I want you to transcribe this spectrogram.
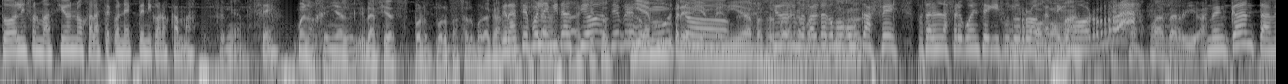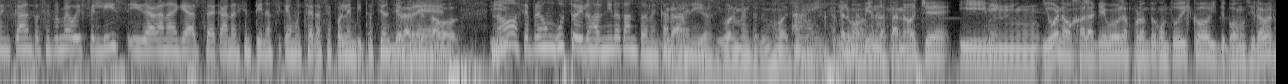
toda la información, ojalá se conecten y conozcan más. Genial. Sí. Bueno, genial. Gracias por, por pasar por acá. Gracias por la. Sabes invitación. que sos Siempre, es un gusto. bienvenida a pasar Siento por que acá me por falta como un café para estar en la frecuencia aquí poco Así más. como. ¡ra! Más arriba. Me encanta, me encanta. Siempre me voy feliz y da ganas de quedarse acá en Argentina. Así que muchas gracias por la invitación. Siempre, Gracias a vos. Y- No, siempre es un gusto y los admiro tanto. Me encanta Gracias, venir. igualmente, lo mismo decimos. Ay, Viendo esta noche y, Sí. mm, y bueno, ojalá que vuelvas pronto con tu disco y te podamos ir a ver.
